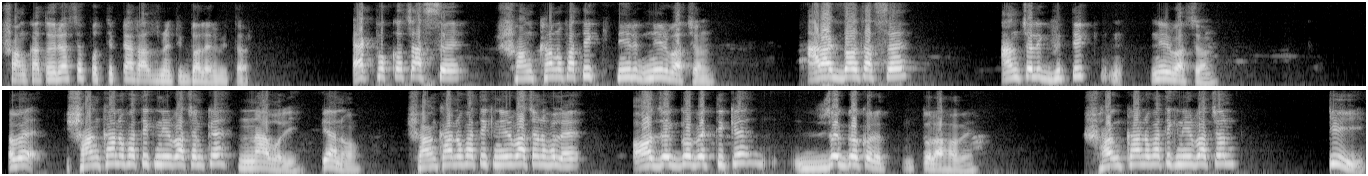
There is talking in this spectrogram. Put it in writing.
সংখ্যা তৈরি আছে প্রত্যেকটা রাজনৈতিক দলের ভিতর। এক পক্ষ চাচ্ছে সংখ্যানুপাতিক নির- নির্বাচন। আর এক দল চাচ্ছে আঞ্চলিক ভিত্তিক নির্বাচন। তবে সংখ্যানুপাতিক নির্বাচনকে না বলি, কেন? সংখ্যানুপাতিক নির্বাচন হলে অযোগ্য ব্যক্তিকে যোগ্য করে তোলা হবে। সংখ্যানুপাতিক নির্বাচন কি?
